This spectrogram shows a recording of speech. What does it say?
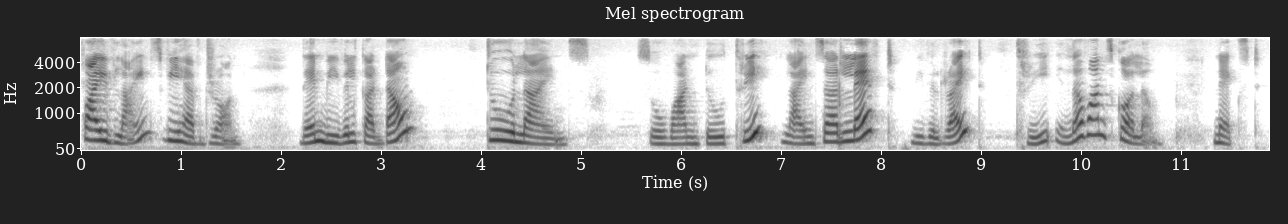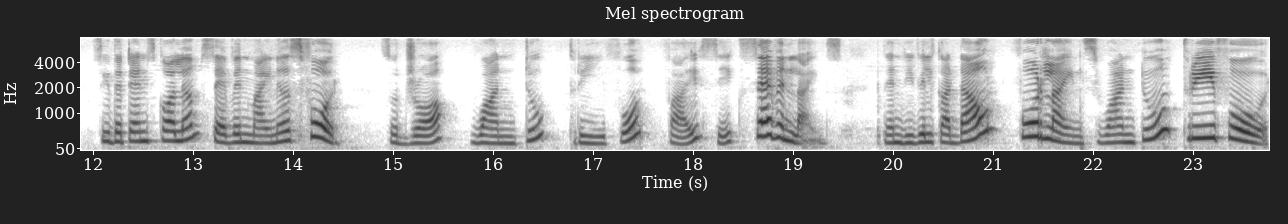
5 lines we have drawn. Then we will cut down 2 lines. So 1, 2, 3 lines are left. We will write 3 in the ones column. Next, see the tens column 7 minus 4. So draw 1, 2, 3, 4, 5, 6, 7 lines. Then we will cut down 4 lines. 1, 2, 3, 4.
